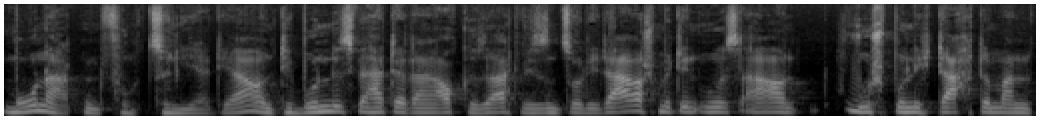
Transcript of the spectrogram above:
Monaten funktioniert. Ja? Und die Bundeswehr hat ja dann auch gesagt, wir sind solidarisch mit den USA. Und ursprünglich dachte man,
